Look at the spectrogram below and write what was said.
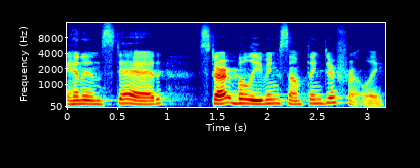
and instead start believing something differently.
